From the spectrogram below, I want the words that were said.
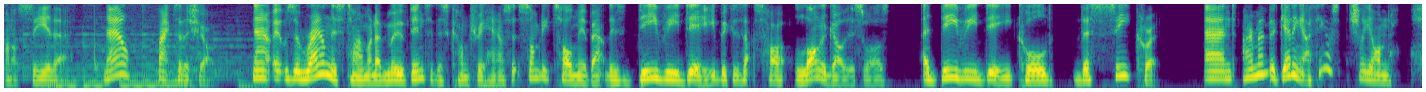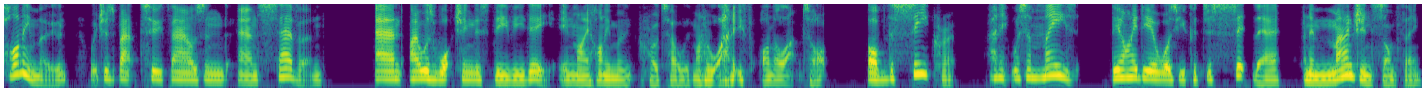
and I'll see you there. Now, back to the show. Now, it was around this time when I'd moved into this country house that somebody told me about this DVD, because that's how long ago this was, a DVD called The Secret. And I remember getting it, I think it was actually on honeymoon, which was about 2007. And I was watching this DVD in my honeymoon hotel with my wife on a laptop of The Secret. And it was amazing. The idea was you could just sit there and imagine something.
